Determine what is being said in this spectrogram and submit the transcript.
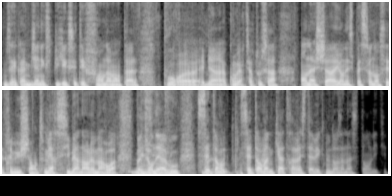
vous avez quand même bien expliqué que c'était fondamental pour euh, eh bien convertir tout ça en achat et en espèces sonnantes et trébuchantes. Merci Bernard Lemarois. Bonne Merci journée à vous. 7h, 7h24, restez avec nous dans un instant. Les titres...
